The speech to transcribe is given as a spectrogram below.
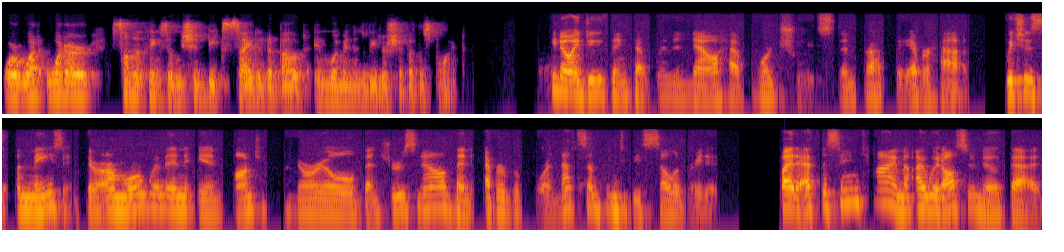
or what what are some of the things that we should be excited about in women in leadership at this point? You know, I do think that women now have more choice than perhaps they ever have which is amazing. There are more women in entrepreneurial ventures now than ever before, and that's something to be celebrated. But at the same time, I would also note that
